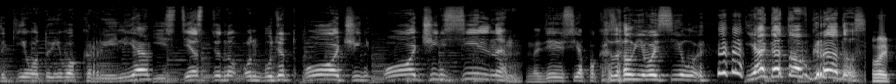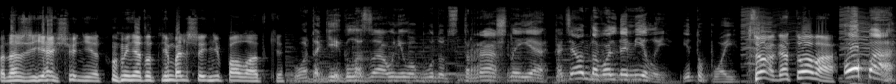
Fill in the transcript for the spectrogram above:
такие вот у него крылья. Естественно, он будет очень-очень сильным. Надеюсь, я показал его силу. Я готов, Градус! Ой, подожди, я еще нет. У меня тут небольшие неполадки. Вот такие глаза у него будут страшные. Хотя он довольно милый и тупой. Все, готово! Опа!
